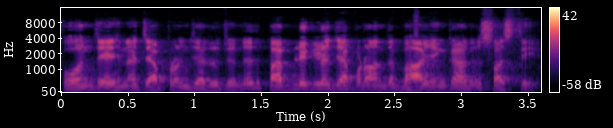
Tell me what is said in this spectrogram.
ఫోన్ చేసినా చెప్పడం జరుగుతుంది. అది పబ్లిక్లో చెప్పడం అంత భావ్యం కాదు స్వస్తి.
